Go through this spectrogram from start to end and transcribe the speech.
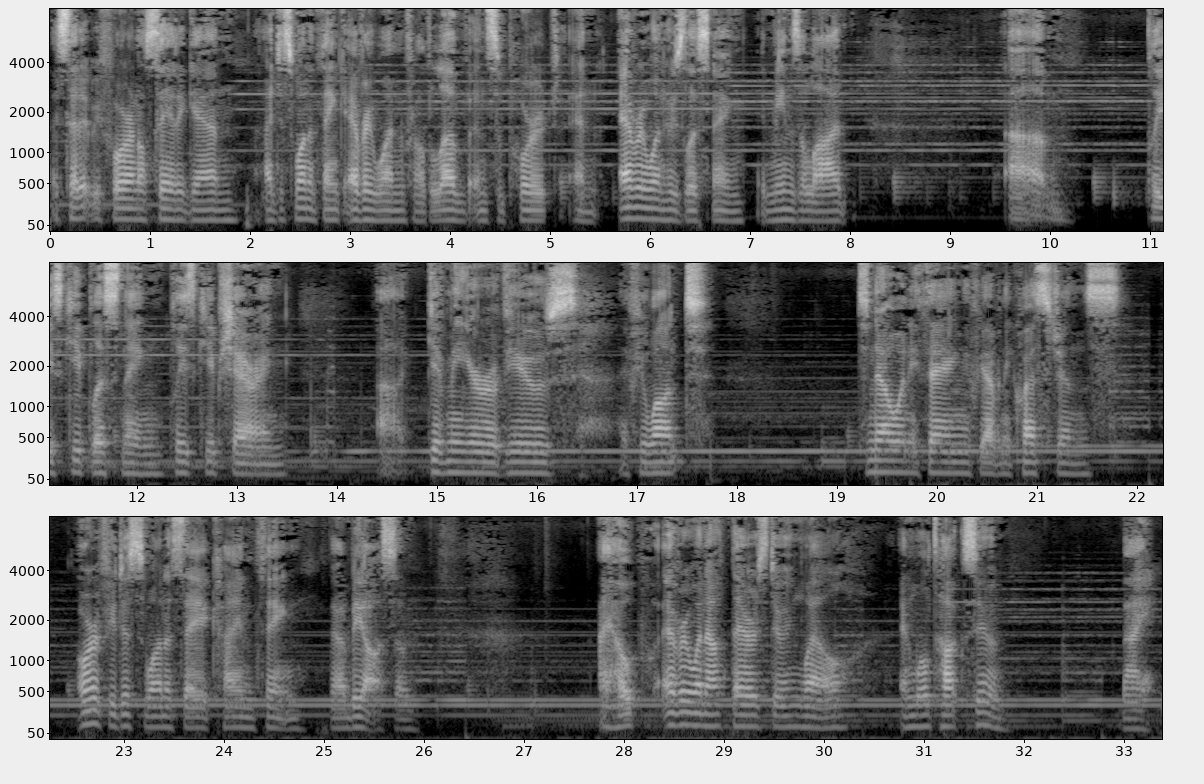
I said it before, and I'll say it again. I just want to thank everyone for all the love and support, and everyone who's listening. It means a lot. Um, please keep listening. Please keep sharing. Uh, give me your reviews if you want to know anything, if you have any questions, or if you just want to say a kind thing. That would be awesome. I hope everyone out there is doing well, and we'll talk soon. Bye.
